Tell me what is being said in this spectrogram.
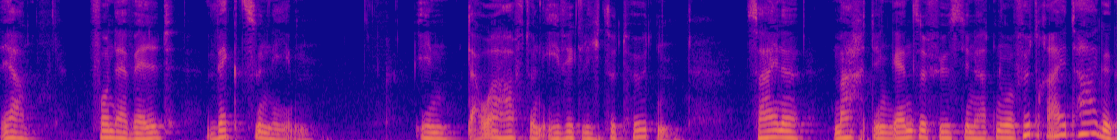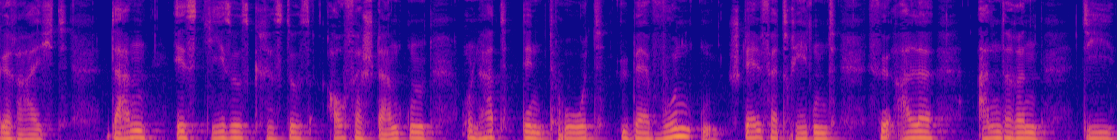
ja, von der Welt wegzunehmen ihn dauerhaft und ewiglich zu töten. Seine Macht in Gänsefüßchen hat nur für drei Tage gereicht. Dann ist Jesus Christus auferstanden und hat den Tod überwunden, stellvertretend für alle anderen, die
